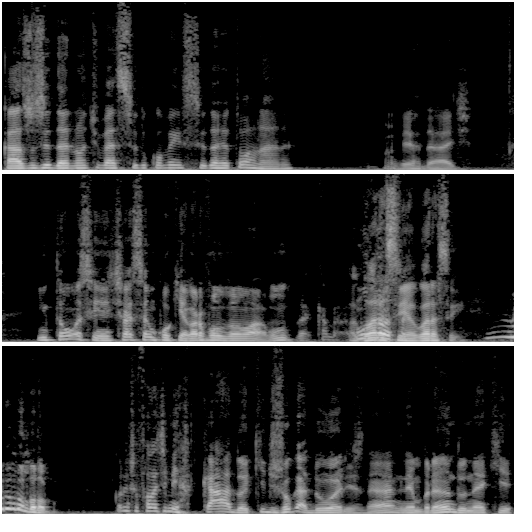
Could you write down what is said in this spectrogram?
caso o Zidane não tivesse sido convencido a retornar, né? É verdade. Então, assim, a gente vai sair um pouquinho agora, vamos, vamos lá. Vamos, Agora vamos- sim, agora sim. Agora a gente vai falar de mercado aqui, de jogadores, né? Lembrando, né, que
